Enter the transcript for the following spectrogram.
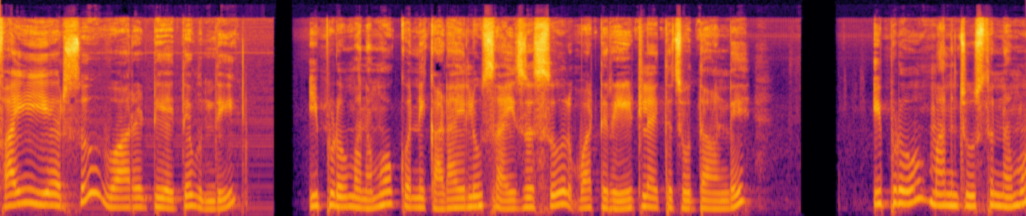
ఫైవ్ ఇయర్స్ వారంటీ అయితే ఉంది. ఇప్పుడు మనము కొన్ని కడాయిలు సైజెస్ వాటి రేట్లు అయితే చూద్దామండి. ఇప్పుడు మనం చూస్తున్నాము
